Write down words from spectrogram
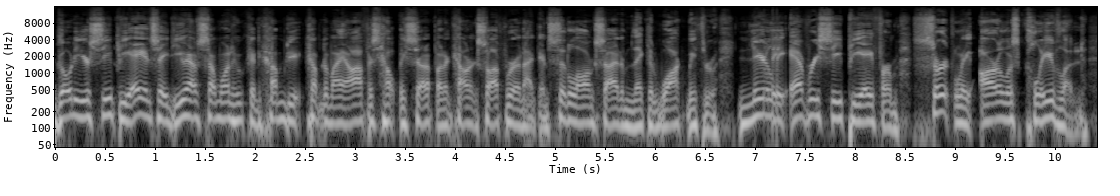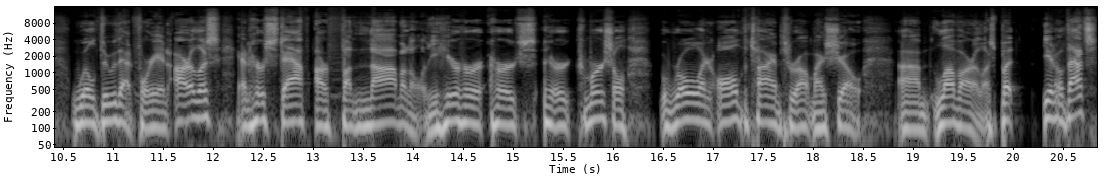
go to your CPA and say, do you have someone who can come to, come to my office, help me set up an accounting software and I can sit alongside them. They can walk me through nearly every CPA firm. Certainly Arliss Cleveland will do that for you. And Arliss and her staff are phenomenal. You hear her, her, her commercial rolling all the time throughout my show. Um, love Arliss, but you know that's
